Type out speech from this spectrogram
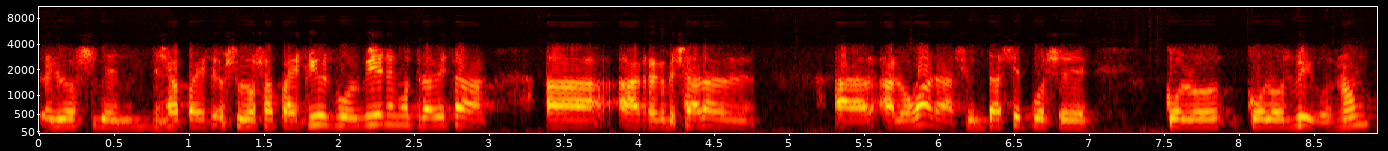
los, desaparecidos, los aparecidos volvieran otra vez a, a, a regresar al, al hogar, a juntarse pues eh, con, lo- con los vivos, ¿no?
